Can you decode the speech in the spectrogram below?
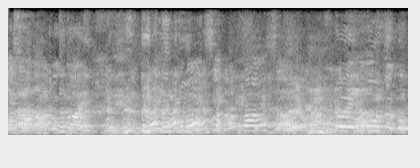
Osataanko kaikki? No ei muuta kuin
